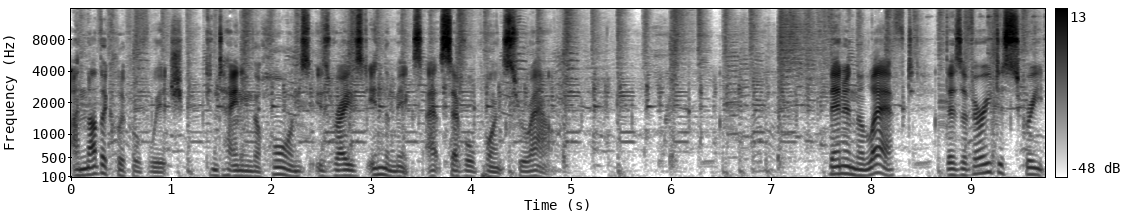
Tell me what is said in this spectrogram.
another clip of which, containing the horns, is raised in the mix at several points throughout. Then in the left, there's a very discreet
